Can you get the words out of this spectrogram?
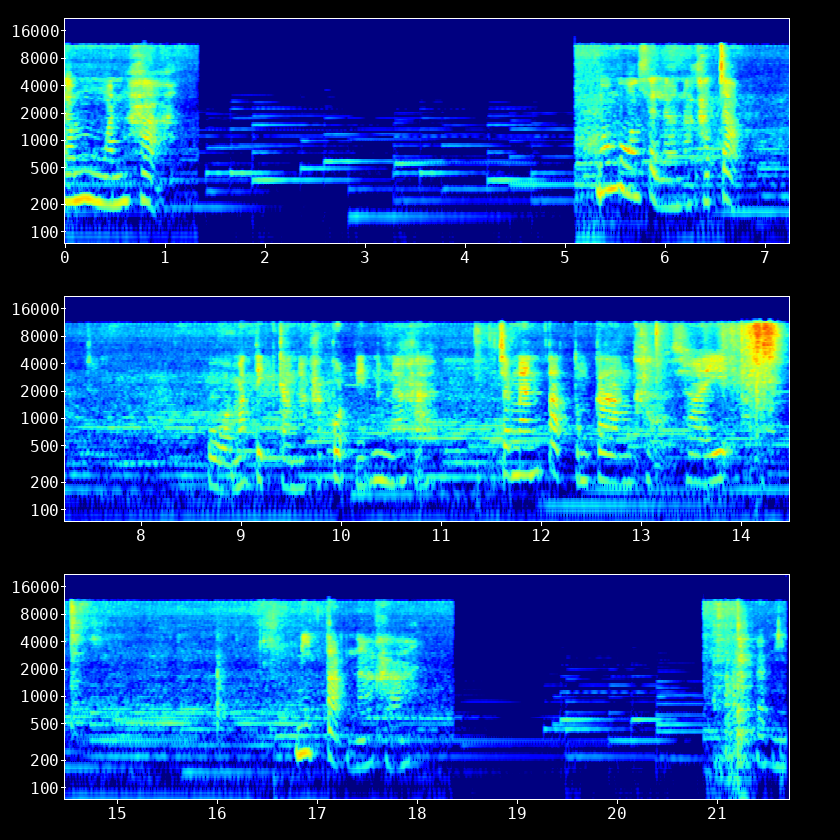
แล้วม้วนค่ะเมื่อม้วนเสร็จแล้วนะคะ จับ หัวมาติดกันนะคะ กดนิดนึงนะคะ จากนั้นตัดตรงกลางค่ะ ใช้ มีดตัดนะคะ แบบนี้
